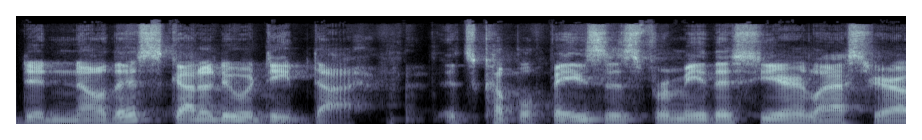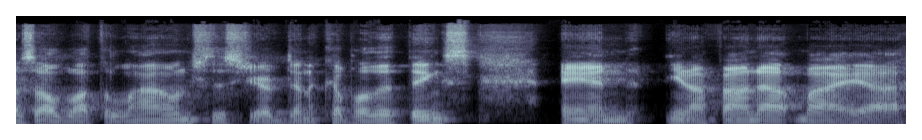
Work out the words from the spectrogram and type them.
didn't know this. Got to do a deep dive. It's a couple phases for me this year. Last year I was all about the lounge. This year I've done a couple other things, and you know I found out my uh,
